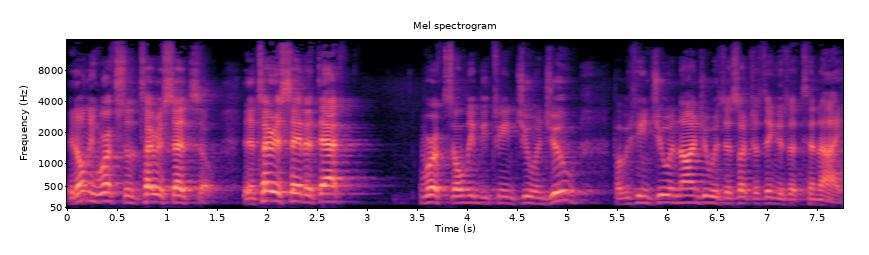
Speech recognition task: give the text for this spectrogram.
It only works so the Torah said so. The Torah said that that works only between Jew and Jew, but between Jew and non-Jew is there such a thing as a Tanai?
